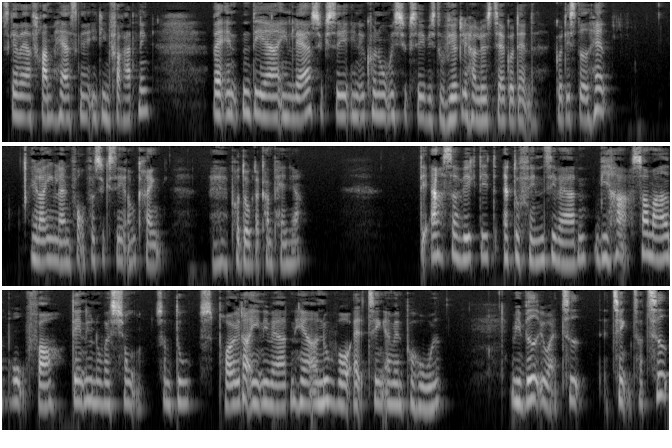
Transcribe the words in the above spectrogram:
skal være fremherskende i din forretning. Hvad enten det er en lærersucces, en økonomisk succes, hvis du virkelig har lyst til at gå, den, gå det sted hen, eller en eller anden form for succes omkring øh, produkter og kampagner. Det er så vigtigt, at du findes i verden. Vi har så meget brug for den innovation, som du sprøjter ind i verden her og nu, hvor alting er vendt på hovedet. Vi ved jo, at tid, at ting tager tid,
